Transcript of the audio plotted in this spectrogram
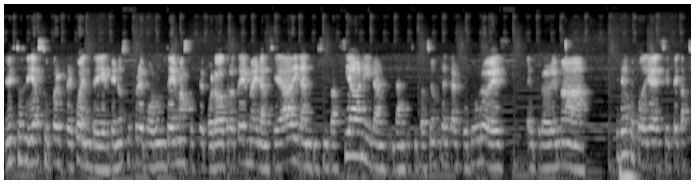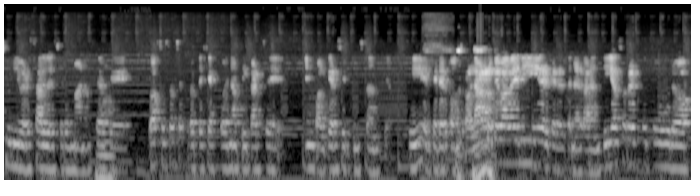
en estos días súper frecuente y el que no sufre por un tema sufre por otro tema y la ansiedad y la anticipación y la, anticipación frente al futuro es el problema, creo que podría decirte casi universal del ser humano, o sea que todas esas estrategias pueden aplicarse en cualquier circunstancia. ¿sí? El querer controlar lo que va a venir, el querer tener garantías sobre el futuro,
